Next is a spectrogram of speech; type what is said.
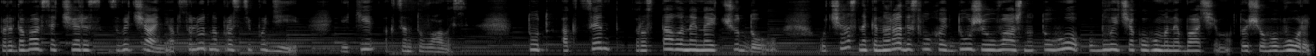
передавався через звичайні, абсолютно прості події, які акцентувались. Тут акцент розставлений найчудово. Учасники наради слухають дуже уважно того обличчя, кого ми не бачимо, той, що говорить.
